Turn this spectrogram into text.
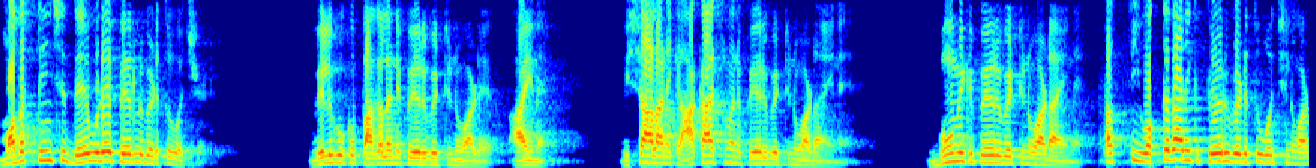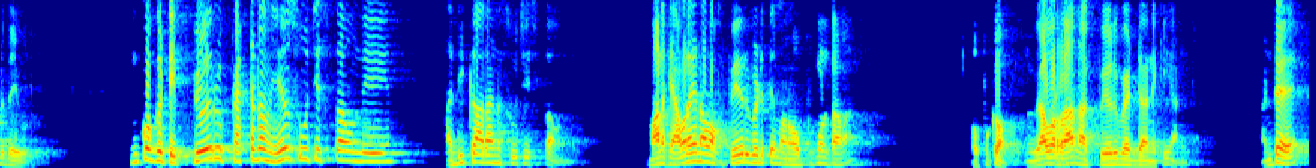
మొదటి నుంచి దేవుడే పేర్లు పెడుతూ వచ్చాడు. వెలుగుకు పగలని పేరు పెట్టిన వాడే ఆయనే. విశాలానికి ఆకాశం అని పేరు పెట్టినవాడు ఆయనే. భూమికి పేరు పెట్టినవాడు ఆయనే. ప్రతి ఒక్కదానికి పేరు పెడుతూ వచ్చినవాడు దేవుడు. ఇంకొకటి పేరు పెట్టడం ఏం సూచిస్తూ ఉంది? అధికారాన్ని సూచిస్తూ ఉంది. మనకు ఎవరైనా ఒక పేరు పెడితే మనం ఒప్పుకుంటామా? ఒప్పుకోం. నువ్వెవర్రా? నాకు పేరు పెట్టడానికి అంట. అంటే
